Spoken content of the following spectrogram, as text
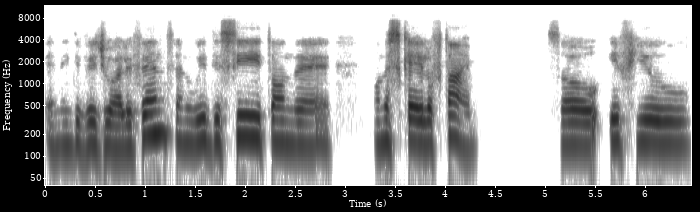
an individual event, and we see it on the on a scale of time. So if you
